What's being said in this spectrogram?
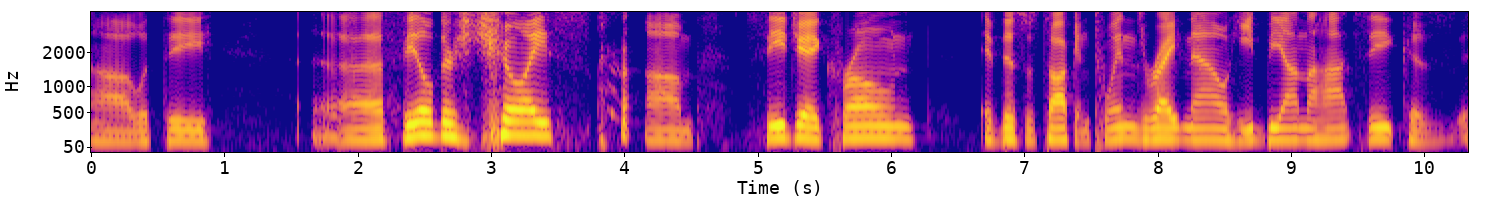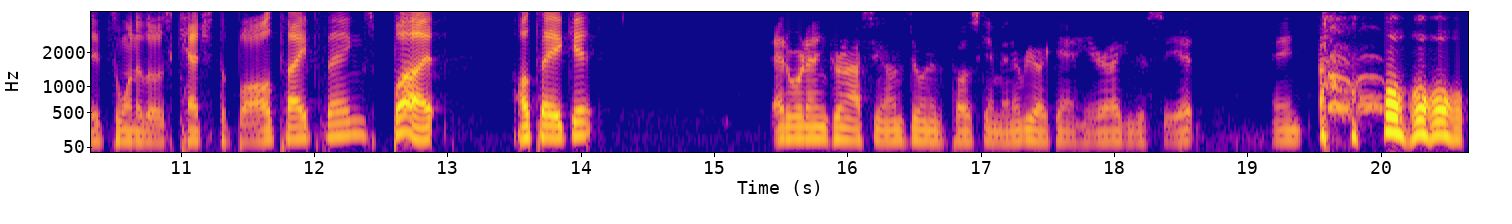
uh, with the uh, fielder's choice. um, C.J. Cron. If this was talking Twins right now, he'd be on the hot seat because it's one of those catch the ball type things. But I'll take it. Edward Encarnacion's doing his post game interview. I can't hear it. I can just see it. And oh,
